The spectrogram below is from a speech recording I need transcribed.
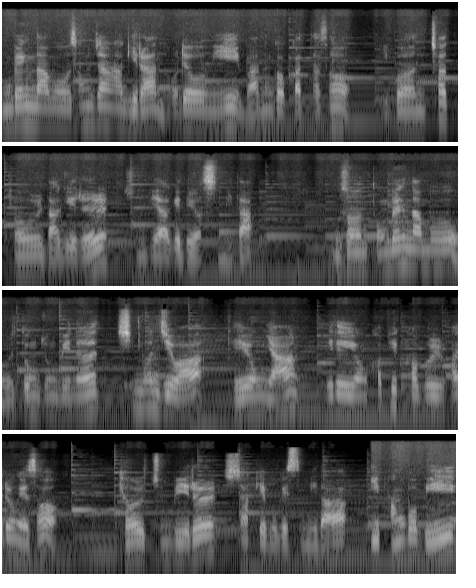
동백나무 성장하기란 어려움이 많은 것 같아서 이번 첫 겨울 나기를 준비하게 되었습니다. 우선 동백나무 월동 준비는 신문지와 대용량 일회용 커피컵을 활용해서 겨울 준비를 시작해 보겠습니다. 이 방법이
